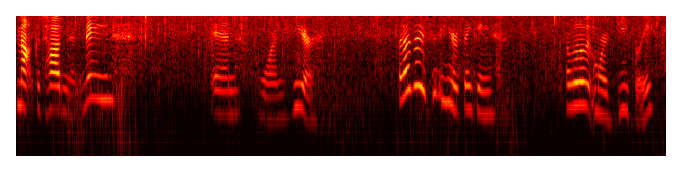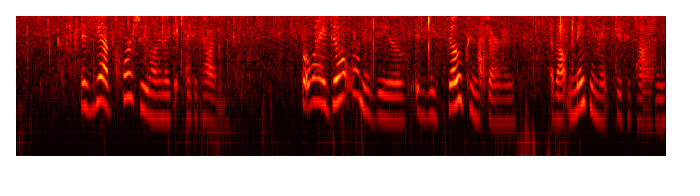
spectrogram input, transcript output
Mount Katahdin in Maine in one year. But as I was sitting here thinking a little bit more deeply, is yeah, of course we want to make it to Katahdin. But what I don't want to do is be so concerned about making it to Katahdin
